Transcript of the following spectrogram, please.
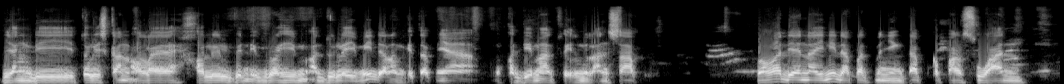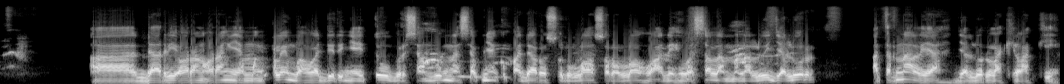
yang dituliskan oleh Khalil bin Ibrahim Ad-Dulaimi dalam kitabnya Muqaddimat fi Ansab bahwa DNA ini dapat menyingkap kepalsuan uh, dari orang-orang yang mengklaim bahwa dirinya itu bersambung nasabnya kepada Rasulullah Shallallahu Alaihi Wasallam melalui jalur maternal ya, jalur laki-laki.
